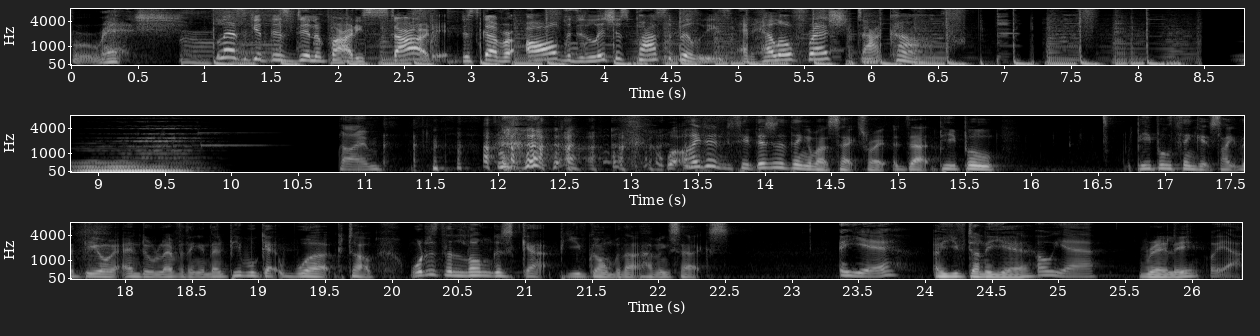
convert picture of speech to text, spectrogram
Fresh. Let's get this dinner party started. Discover all the delicious possibilities at hellofresh.com. Time. Well, I don't see. This is the thing about sex, right? That people people think it's like the be all and end all of everything, and then people get worked up. What is the longest gap you've gone without having sex? A year. Oh, you've done a year. Oh yeah. Really? Oh yeah.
